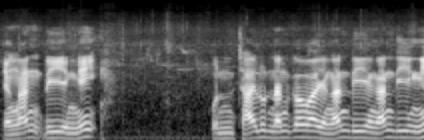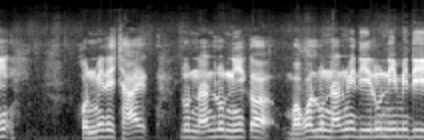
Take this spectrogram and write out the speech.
อย่างนั้นดีอย่างนี้ คนใช้รุ่นนั้นก็ว่าอย่างนั้นดีอย่างนั้นดีอย่างนี้ คนไม่ได้ใช้รุ่นนั้นรุ่นนี้ก็บอกว่ารุ่นนั้นไม่ดีรุ่นนี้ไม่ดี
